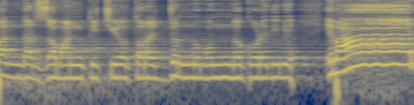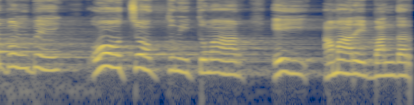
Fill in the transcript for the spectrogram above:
বান্দার জবানকে চিরতরের জন্য বন্ধ করে দিবে। এবার বলবে, ও চোখ, তুমি তোমার এই, আমার এই বান্দার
